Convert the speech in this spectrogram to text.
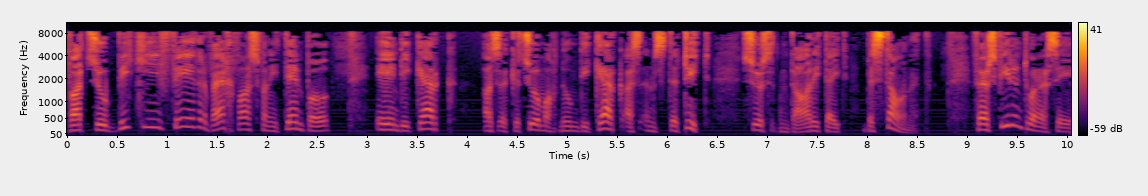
wat so bietjie verder weg was van die tempel en die kerk, as ek dit so mag noem, die kerk as instituut, soos dit in daardie tyd bestaan het. Vers 24 sê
